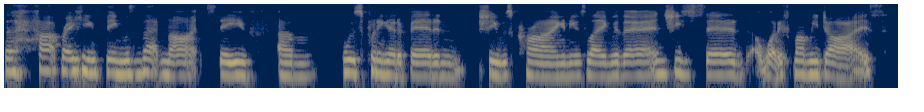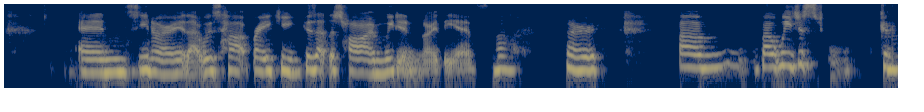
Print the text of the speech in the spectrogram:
the heartbreaking thing was that night, Steve um, was putting her to bed and she was crying and he was laying with her and she said, What if mummy dies? And, you know, that was heartbreaking because at the time we didn't know the answer. So um, but we just could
